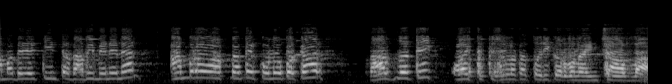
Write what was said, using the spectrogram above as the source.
আমাদের এই তিনটা দাবি মেনে নেন। আমরাও আপনাদের কোনো প্রকার রাজনৈতিক অস্থিতিশীলতা তৈরি করব না, ইনশাআল্লাহ।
